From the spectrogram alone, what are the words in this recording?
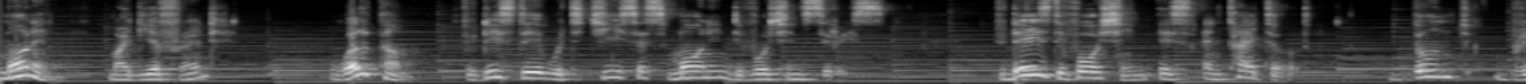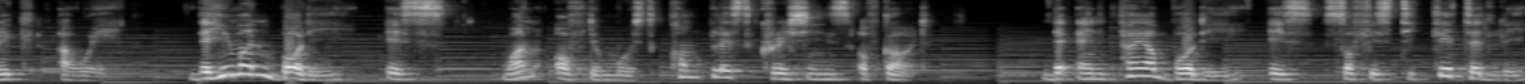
Good morning, my dear friend. Welcome to this Day with Jesus morning devotion series. Today's devotion is entitled Don't Break Away. The human body is one of the most complex creations of God. The entire body is sophisticatedly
